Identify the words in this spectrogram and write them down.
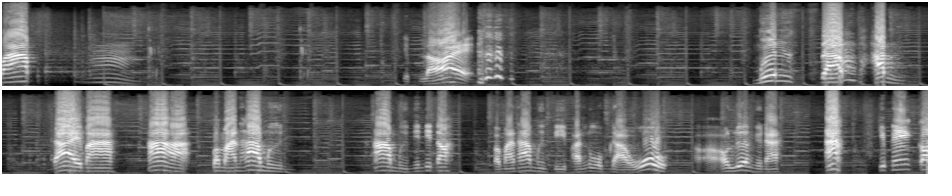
ปั๊บอืมเรียบร้อยหมื่นสามพันได้มาห้า ประมาณห้าหมื่นห้าหมื่นนิดๆเนาะประมาณห้าหมื่นสี่พันรวมดาวโอ้เอาเอาเอาเรื่องอยู่นะอะคลิปนี้ก็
